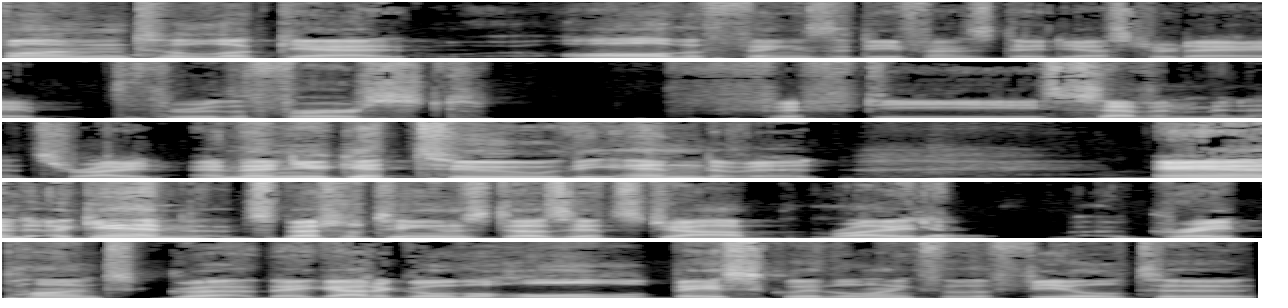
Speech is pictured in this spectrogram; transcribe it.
fun to look at all the things the defense did yesterday through the first 57 minutes, right? And then you get to the end of it. And again, special teams does its job, right? Yep. Great punt. They got to go the whole, basically the length of the field to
